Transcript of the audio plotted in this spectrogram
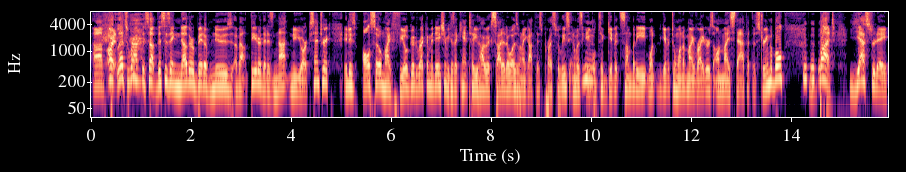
Um, all right, let's wrap this up. This is another bit of news about theater that is not New York centric. It is also my feel good recommendation because I can't tell you how excited I was when I got this press release and was mm. able to give it somebody, want to give it to one of my writers on my staff at the Streamable. but yesterday,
